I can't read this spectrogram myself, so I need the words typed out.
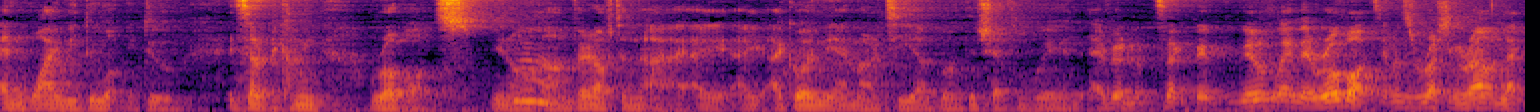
and why we do what we do instead of becoming robots. You know, mm. um, very often I, I, I, I, go in the MRT, I'll go into Shenton Way, and everyone looks like they, they look like they're robots. Everyone's rushing around like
